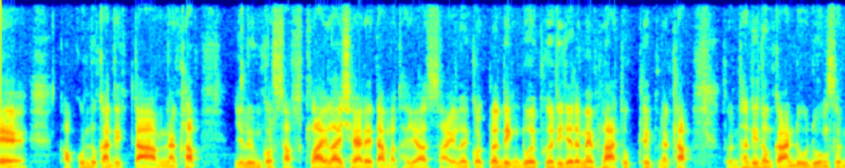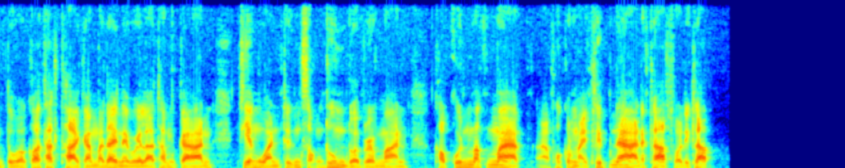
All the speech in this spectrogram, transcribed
ขอบคุณทุกการติดตามนะครับ อย่าลืมกด subscribe ไลค์แชร์ได้ตามอัธยาศัยเลยกดกระดิ่งด้วยเพื่อที่จะได้ไม่พลาดทุกคลิปนะครับ ส่วนท่านที่ต้องการดูดวงส่วนตัวก็ทักทายกันมาได้ในเวลาทำการ เที่ยงวันถึง2ทุ่มโดยประมาณ ขอบคุณมากๆอ่าพบกันใหม่คลิปหน้านะครับ สวัสดีครับ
